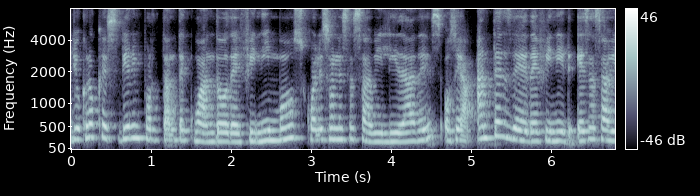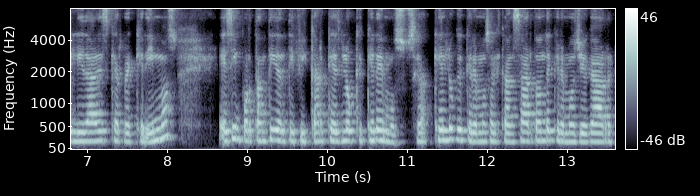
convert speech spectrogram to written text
Yo creo que es bien importante cuando definimos cuáles son esas habilidades, o sea, antes de definir esas habilidades que requerimos, es importante identificar qué es lo que queremos, o sea, qué es lo que queremos alcanzar, dónde queremos llegar,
